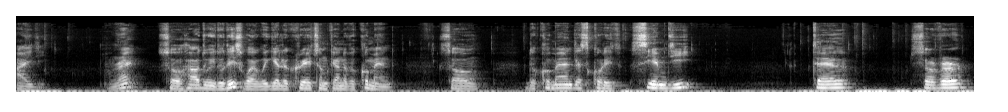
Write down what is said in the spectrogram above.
ID all right so how do we do this? Well we get to create some kind of a command. So the command let's call it cmd tell server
